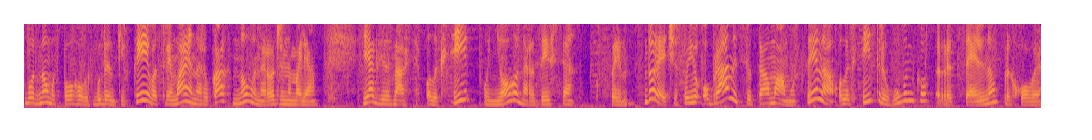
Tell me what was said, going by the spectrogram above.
в одному з пологових будинків Києва тримає на руках новонароджене маля. Як зізнався Олексій, у нього народився син. До речі, свою обраницю та маму сина Олексій Тригубенко ретельно приховує.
